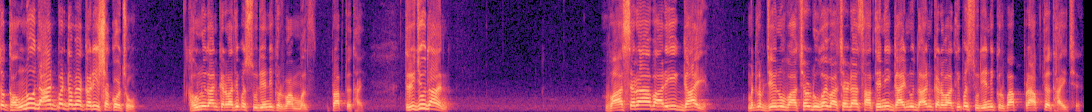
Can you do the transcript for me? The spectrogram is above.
તો ઘઉંનું દાન પણ તમે કરી શકો છો. ઘઉંનું દાન કરવાથી પણ સૂર્યની કૃપા પ્રાપ્ત થાય. ત્રીજું દાન. વાસરાવાળી ગાય. મતલબ જેનું વાછરડું હોય, વાછરડા સાથેની ગાયનું દાન કરવાથી પણ સૂર્યની કૃપા પ્રાપ્ત થાય છે.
